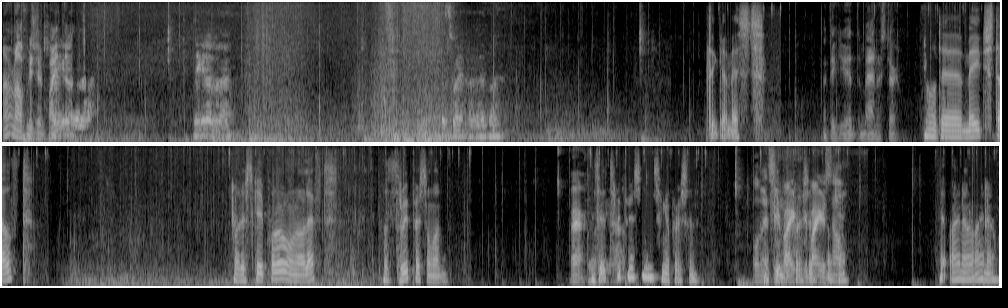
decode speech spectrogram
I don't know if we should fight Make it them. over there. Make it over there. This way, oh, that way. think I missed. I think you hit the banister. Oh, the mage stealthed. Oh, the skateboarder on our left. Oh, the three-person one. Where? Is it three-person? Single person. Well, A you're single by, you're by yourself. okay. Yeah, I know, I know.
